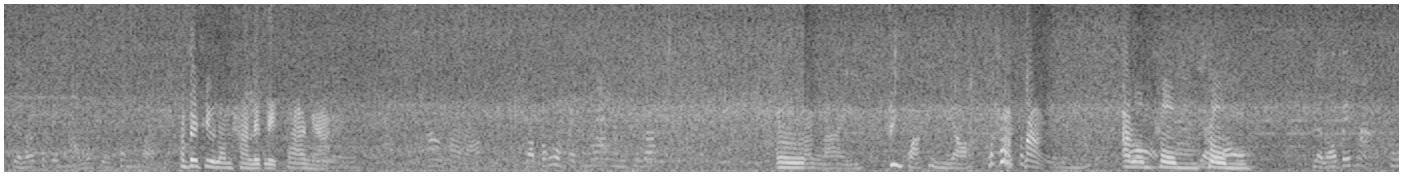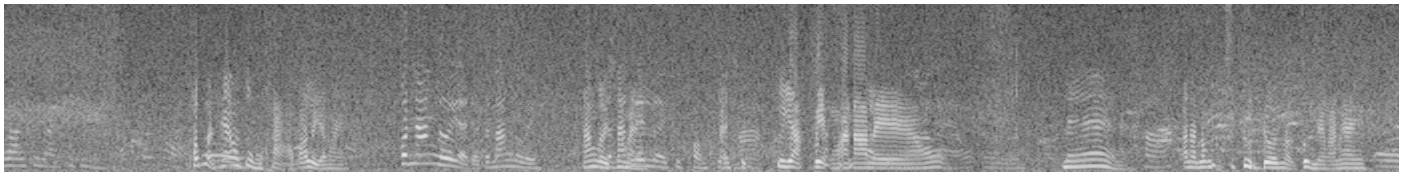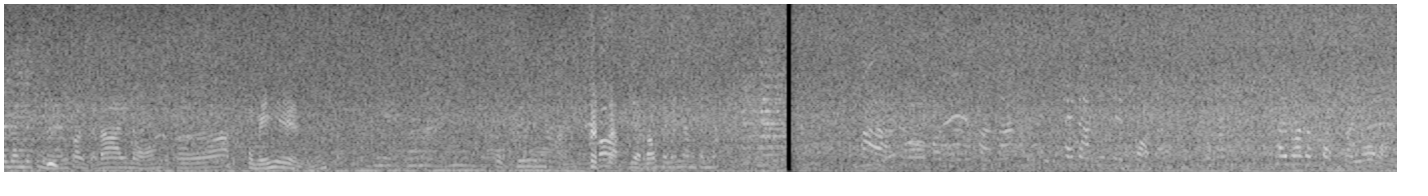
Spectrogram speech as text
เดี๋ยวเราจะไปหาโลเคชั่นก่อน มันเป็นฟิลลำธารเล็กๆป่ะอันเนี้ย อ้าวตายแล้ว เราต้องลงไปข้างล่างนี้ใช่ปะเอออะไรควักอย่างนี้เหรอฝักตักอารมณ์พรมพรมเดี๋ยวเราไปหาข้างล่างใช่ไหมพี่จิ๋มเขาเหมือนให้เอาจุ่มขาป่ะหรือยังไง ก็นั่งเลยอะเดี๋ยวจะนั่งเลย นั่งเลยจะใช่นั่งไหมเล่นเลยชุดพร้อมเปียไอ้กคือมากคืออยากเปียกมานานแล้วเออแม่ค่ะอันนั้นลองจุดเดินแบบจุ่มอย่างนั้นไงเออเดินไปจุดนั้นก่อนก็ได้เนาะเออเขาไม่เห็นสด ชื่นค่ะแต่ก็แต่ เดี๋ยวเราไปแนะนำกันนะค่ะก็ตอนนี้นะคะนั่งให้น้ำเย็นๆก่อนนะให้ว่าจะตกไซโยกอะ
